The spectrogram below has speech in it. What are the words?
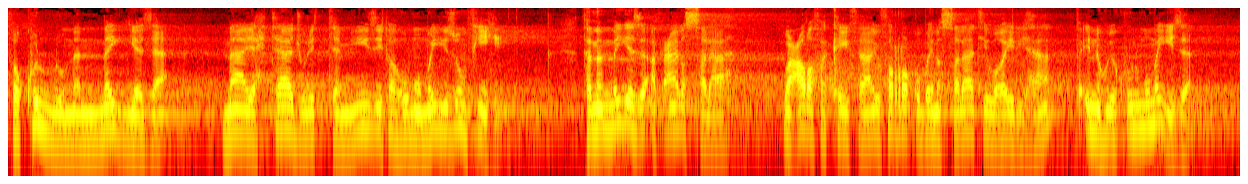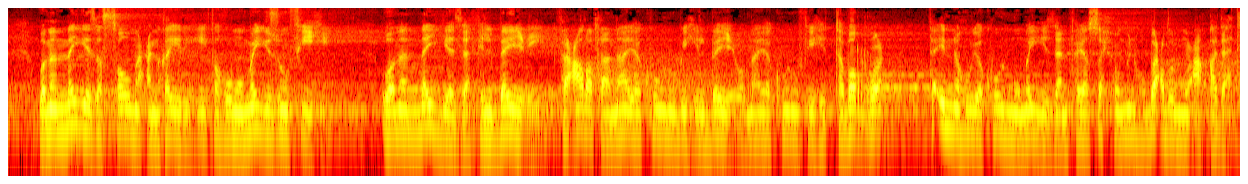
فكل من ميز ما يحتاج للتمييز فهو مميز فيه. فمن ميز أفعال الصلاة وعرف كيف يفرق بين الصلاة وغيرها فإنه يكون مميزا. ومن ميز الصوم عن غيره فهو مميز فيه. ومن ميز في البيع فعرف ما يكون به البيع وما يكون فيه التبرع فإنه يكون مميزا فيصح منه بعض المعاقدات.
